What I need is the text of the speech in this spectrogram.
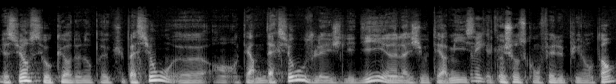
Bien sûr, c'est au cœur de nos préoccupations. Euh, en, en termes d'action, je l'ai, je l'ai dit, hein, la géothermie, c'est quelque chose qu'on fait depuis longtemps.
